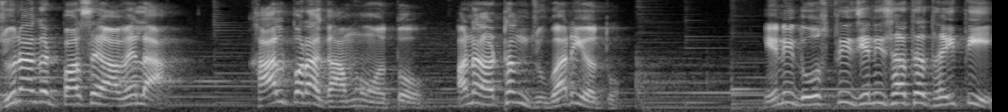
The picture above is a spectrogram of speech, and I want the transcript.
જૂનાગઢ પાસે આવેલા ખાલપરા ગામનો હતો. અને અઠંગ જુગારી હતો. એની દોસ્તી જેની સાથે થઈ હતી,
